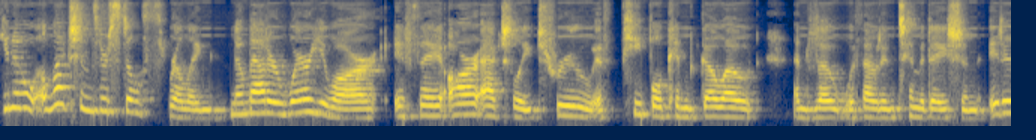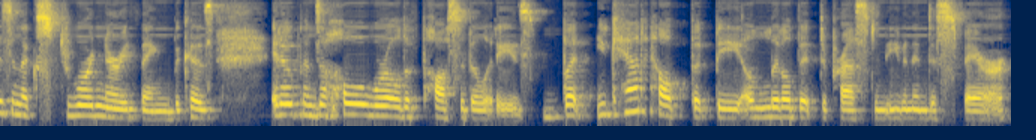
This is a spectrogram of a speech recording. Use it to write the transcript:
you know, elections are still thrilling, no matter where you are, if they are actually true, if people can go out and vote without intimidation. It is an extraordinary thing because it opens a whole world of possibilities. But you can't help but be a little bit depressed and even in despair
